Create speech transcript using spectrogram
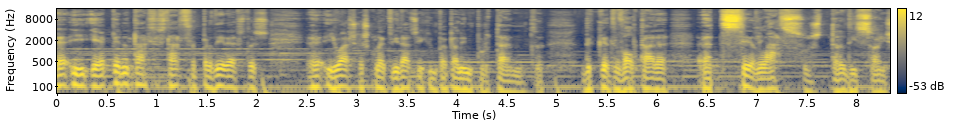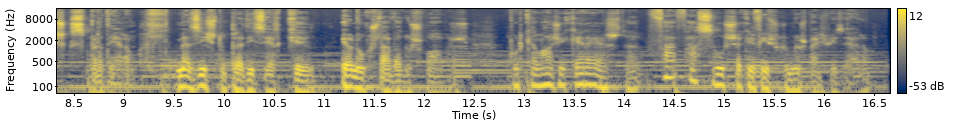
É, e é pena estar-se a perder estas. É, eu acho que as coletividades têm aqui um papel importante de, de voltar a, a tecer laços de tradições que se perderam. Mas isto para dizer que eu não gostava dos pobres, porque a lógica era esta: Fa, façam os sacrifícios que os meus pais fizeram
